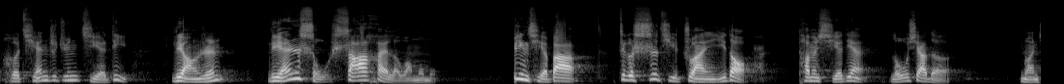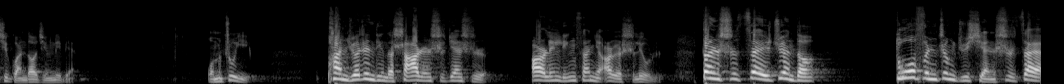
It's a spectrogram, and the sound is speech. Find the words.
和田志军姐弟两人联手杀害了王某某，并且把这个尸体转移到他们鞋店楼下的暖气管道井里边。我们注意，判决认定的杀人时间是二零零三年二月十六日，但是在卷的多份证据显示，在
